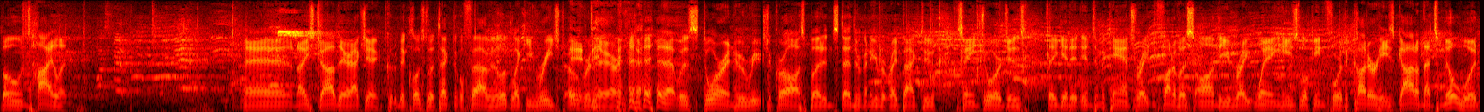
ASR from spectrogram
Bones Hyland. And a nice job there. Actually, it could have been close to a technical foul because it looked like he reached over there. that was Doran who reached across, but instead they're going to give it right back to St. George's. They get it into McCants right in front of us on the right wing. He's looking for the cutter. He's got him. That's Millwood.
